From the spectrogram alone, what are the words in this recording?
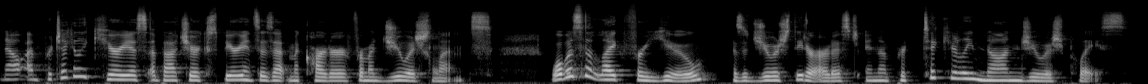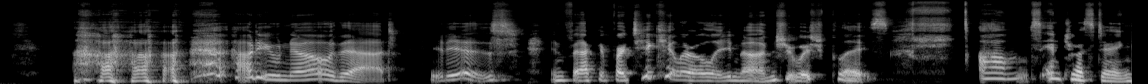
Now, I'm particularly curious about your experiences at McCarter from a Jewish lens. What was it like for you as a Jewish theater artist in a particularly non Jewish place? How do you know that? It is, in fact, a particularly non Jewish place. Um, it's interesting.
